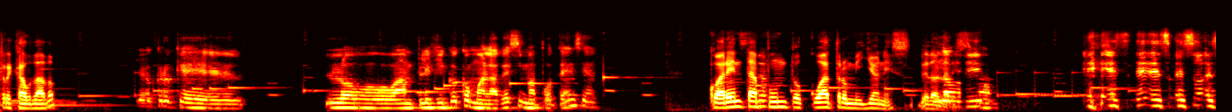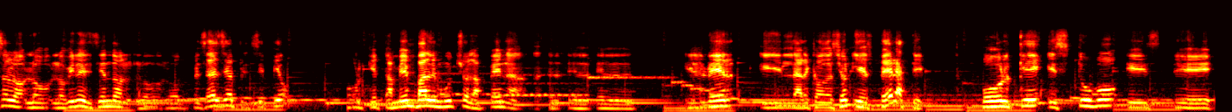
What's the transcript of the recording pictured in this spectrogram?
recaudado? Yo creo que lo amplificó como a la décima potencia. 40.4 millones de No, dólares. Sí. no. Es, es- eso eso lo, lo, lo vine diciendo, lo, lo empecé a decir al principio, porque también vale mucho la pena el, el- el- el ver y la recaudación. Y espérate, porque estuvo este,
